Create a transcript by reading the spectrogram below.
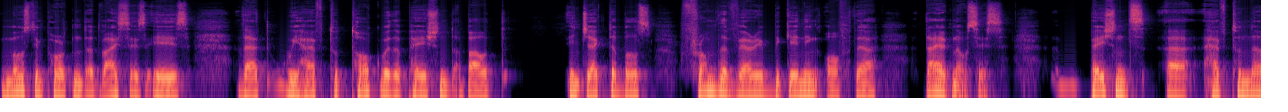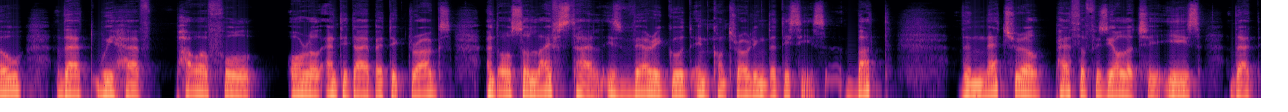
most important advices is that we have to talk with a patient about injectables from the very beginning of their diagnosis patients uh, have to know that we have powerful oral anti-diabetic drugs and also lifestyle is very good in controlling the disease. But the natural pathophysiology is that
